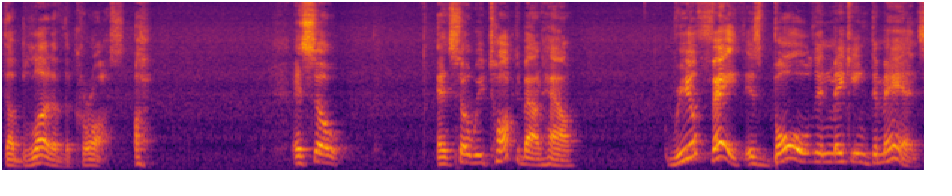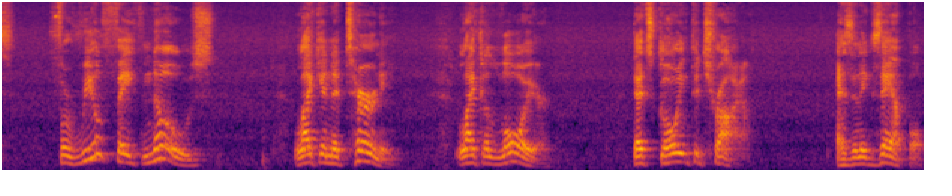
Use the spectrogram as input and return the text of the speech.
the blood of the cross. Oh. And so, and so we talked about how real faith is bold in making demands. For real faith knows, like an attorney, like a lawyer that's going to trial, as an example,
